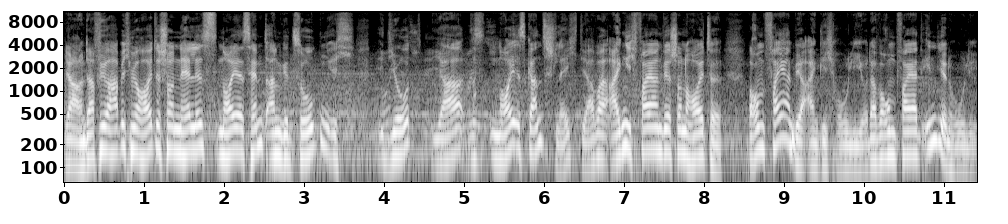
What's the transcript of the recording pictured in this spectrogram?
Ja, und dafür habe ich mir heute schon ein helles neues Hemd angezogen. Ich Idiot. Ja, das neu ist ganz schlecht, ja, aber eigentlich feiern wir schon heute. Warum feiern wir eigentlich Holi oder warum feiert Indien Holi?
